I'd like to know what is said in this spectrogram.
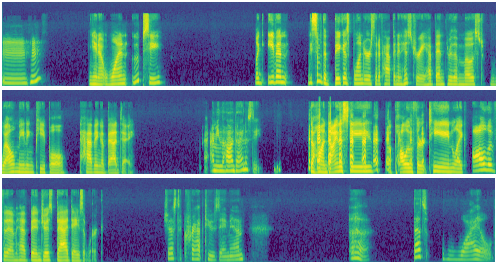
Mm-hmm. You know, one oopsie, like even some of the biggest blunders that have happened in history have been through the most well-meaning people having a bad day. I mean, the Han Dynasty. The Han Dynasty, Apollo 13, like all of them have been just bad days at work. Just a crap Tuesday, man. Ugh, that's wild.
